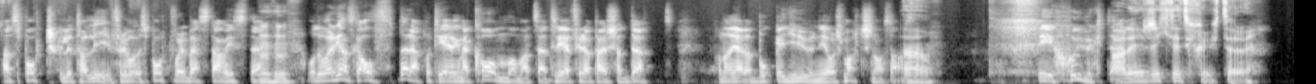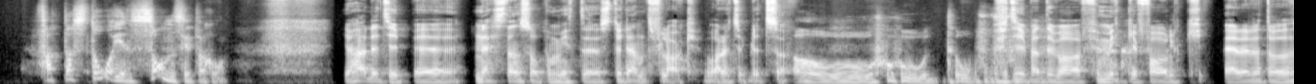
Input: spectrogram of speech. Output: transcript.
att sport skulle ta liv. För var, sport var det bästa han visste. Mhm. Och då var det ganska ofta rapporteringarna kom om att så här, tre, fyra personer har dött på någon jävla Boca Juniors-match någonstans. Ja. Det är sjukt. Det. ja, det är riktigt sjukt. Det. Fatta stå i en sån situation. Jag hade typ eh, nästan så på mitt eh, studentflak. Var det typ lite så. Oh, oh. För typ att det var för mycket folk. Eller att då,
